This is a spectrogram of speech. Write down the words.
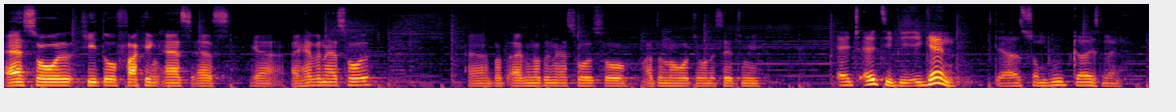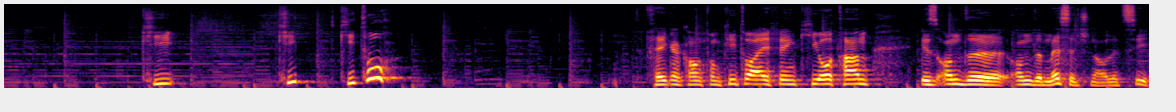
Asshole, k1to, fucking ass ass. Yeah, I have an asshole, uh, but I'm not an asshole, so I don't know what you want to say to me. HLTV again. There are some rude guys, man. Ki, Ki, k1to? fake account from Kito, I think Kyotan is on the on the message now. Let's see.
